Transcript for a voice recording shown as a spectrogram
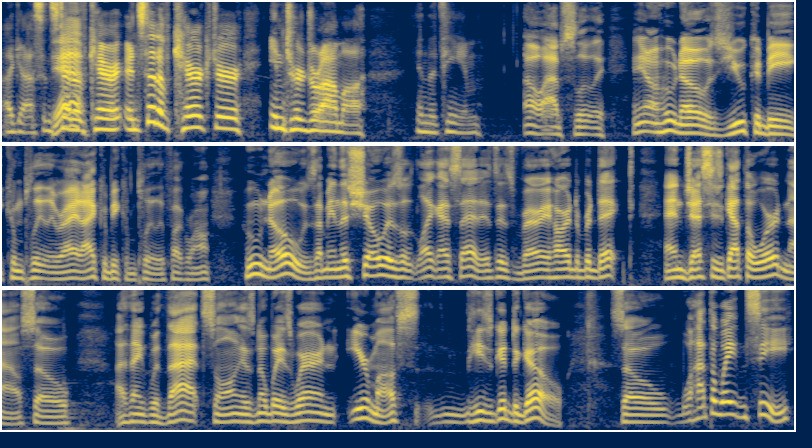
I guess, instead Yeah. of char- instead of character interdrama in the team. Oh, absolutely. And you know, who knows? You could be completely right. I could be completely fucking wrong. Who knows? I mean, this show is like I said, it's it's very hard to predict. And Jesse's got the word now, so I think with that, so long as nobody's wearing earmuffs, he's good to go. So we'll have to wait and see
